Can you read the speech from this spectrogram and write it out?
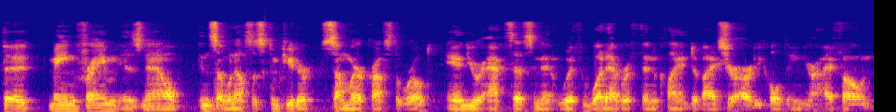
the mainframe is now in someone else's computer somewhere across the world, and you're accessing it with whatever thin client device you're already holding, your iPhone,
